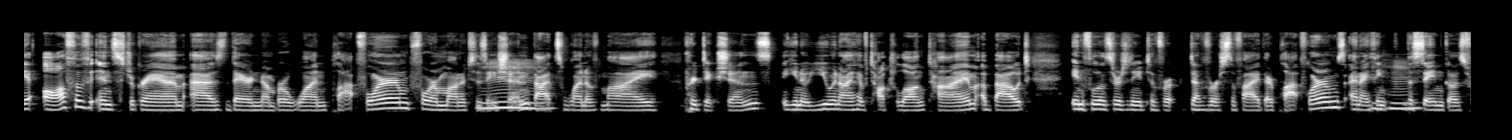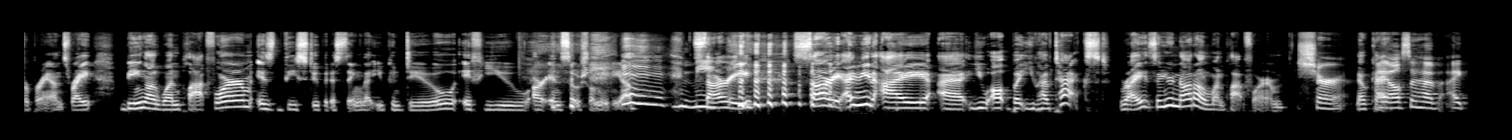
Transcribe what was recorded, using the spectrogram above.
it off of Instagram as their number one platform for monetization. Mm. That's one of my predictions. You know, you and I have talked a long time about influencers need to ver- diversify their platforms. And I think mm-hmm. the same goes for brands, right? Being on one platform is the stupidest thing that you can do if you are in social media. sorry. sorry. I mean, I, uh, you all, but you have text, right? So you're not on one platform. Sure. Okay. I also have, I,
